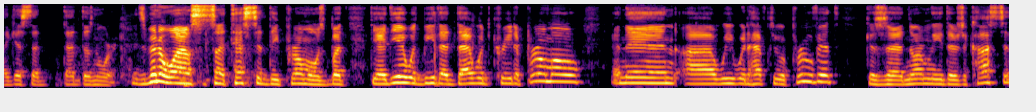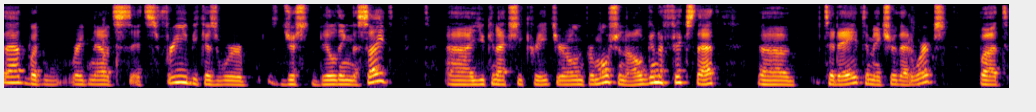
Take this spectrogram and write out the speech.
I guess that that doesn't work. It's been a while since I tested the promos but the idea would be that that would create a promo and then uh, we would have to approve it because uh, normally there's a cost to that but right now it's it's free because we're just building the site. Uh, you can actually create your own promotion. I'm going to fix that uh, today to make sure that works. But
